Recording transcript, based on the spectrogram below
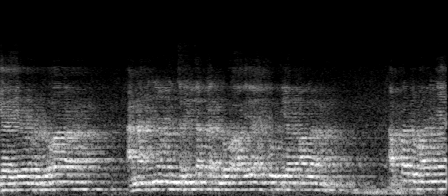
Jika dia berdoa Anaknya menceritakan doa ayahku tiap malam. Apa doanya?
